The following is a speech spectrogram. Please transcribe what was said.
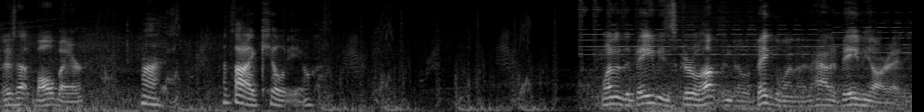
There's that Bulbear. Huh. I thought I'd kill you. One of the babies grew up into a big one and had a baby already.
